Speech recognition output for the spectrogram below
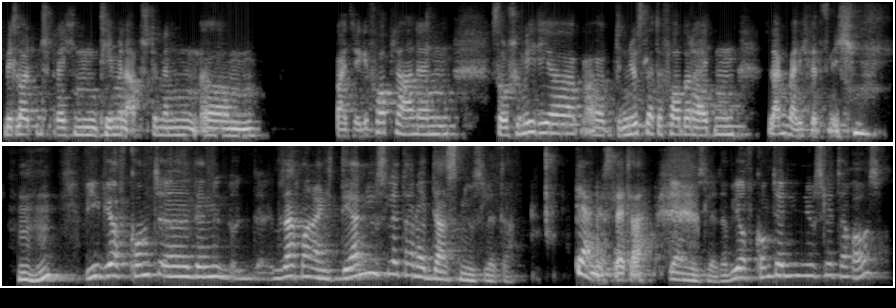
mit Leuten sprechen, Themen abstimmen, ähm, Beiträge vorplanen, Social Media, äh, den Newsletter vorbereiten. Langweilig wird es nicht. Mhm. Wie, wie oft kommt äh, denn, sagt man eigentlich der Newsletter oder das Newsletter? Der Newsletter. Der Newsletter. Wie oft kommt der Newsletter raus?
